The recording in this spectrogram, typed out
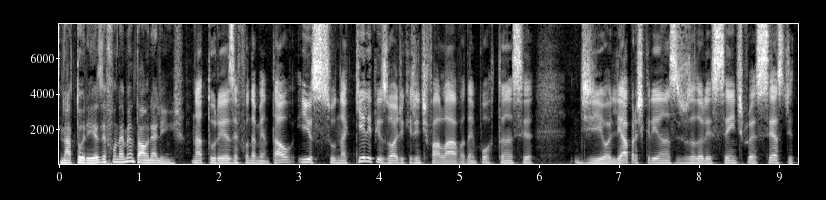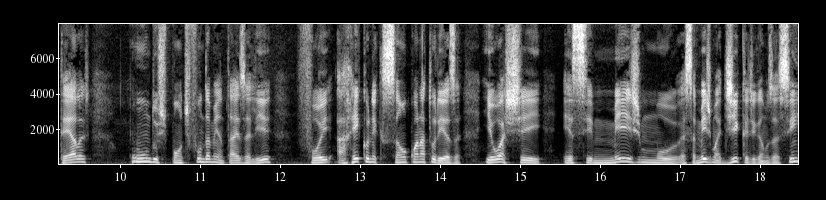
Natureza é fundamental, né, Lins? Natureza é fundamental. Isso naquele episódio que a gente falava da importância de olhar para as crianças e os adolescentes para o excesso de telas, um dos pontos fundamentais ali foi a reconexão com a natureza. E eu achei esse mesmo, essa mesma dica, digamos assim,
